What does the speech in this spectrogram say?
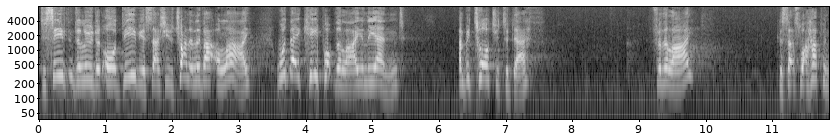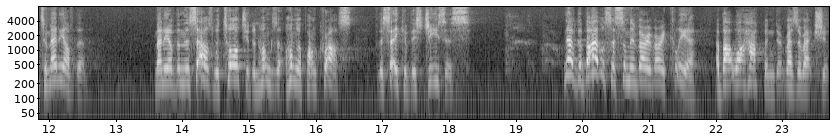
deceived and deluded or devious, actually trying to live out a lie, would they keep up the lie in the end and be tortured to death for the lie? Because that's what happened to many of them. Many of them themselves were tortured and hung, hung upon cross for the sake of this Jesus. Now, the Bible says something very, very clear about what happened at resurrection.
